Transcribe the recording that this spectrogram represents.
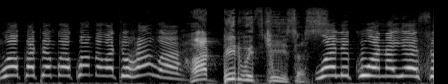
wakatambua kwamba watu hawa had been with Jesus. walikuwa na yesu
